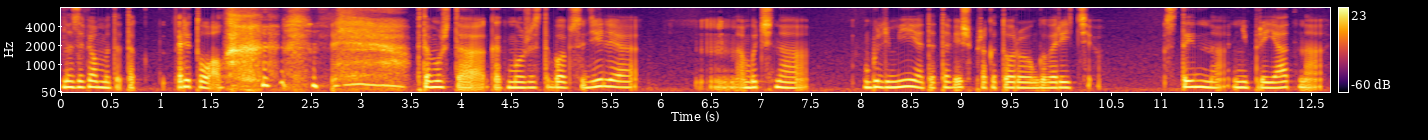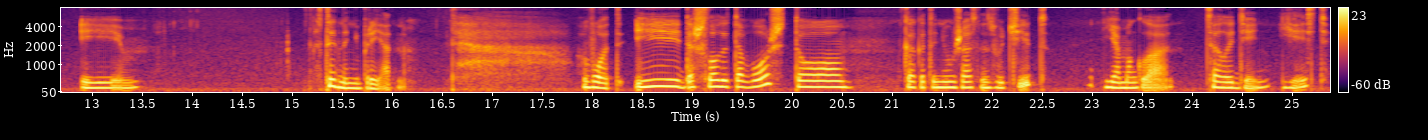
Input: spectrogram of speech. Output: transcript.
Назовем это так ритуал. Потому что, как мы уже с тобой обсудили, обычно булимия — это та вещь, про которую говорить стыдно, неприятно и стыдно, неприятно. Вот. И дошло до того, что, как это не ужасно звучит, я могла целый день есть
